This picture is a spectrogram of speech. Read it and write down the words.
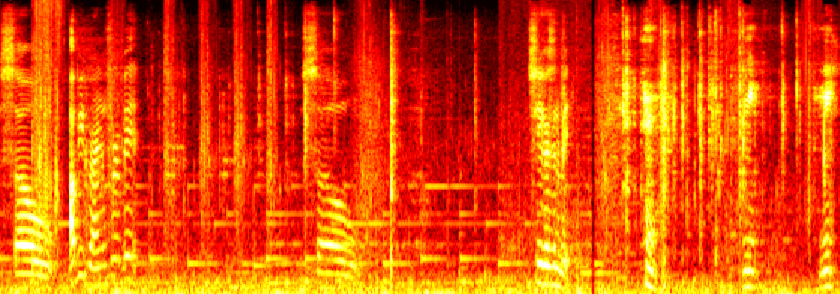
So, I'll be grinding for a bit, so, see you guys in a bit. me, me,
